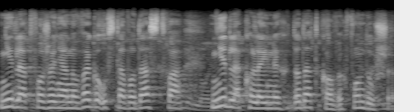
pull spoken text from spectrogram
nie dla tworzenia nowego ustawodawstwa, nie dla kolejnych dodatkowych funduszy.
